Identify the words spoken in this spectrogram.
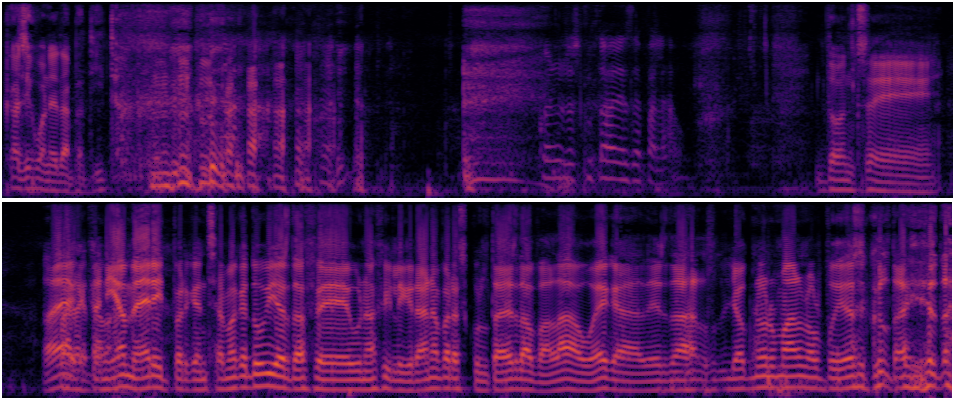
Quasi quan era petita. Quan us escoltava des de Palau. Doncs, eh, Per que acabar. tenia mèrit, perquè em sembla que tu havies de fer una filigrana per escoltar des de Palau, eh? que des del lloc normal no el podies escoltar, havies de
